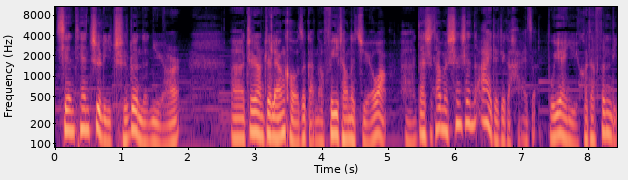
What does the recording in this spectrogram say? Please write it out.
先天智力迟钝的女儿，啊，这让这两口子感到非常的绝望啊。但是他们深深的爱着这个孩子，不愿意和他分离。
